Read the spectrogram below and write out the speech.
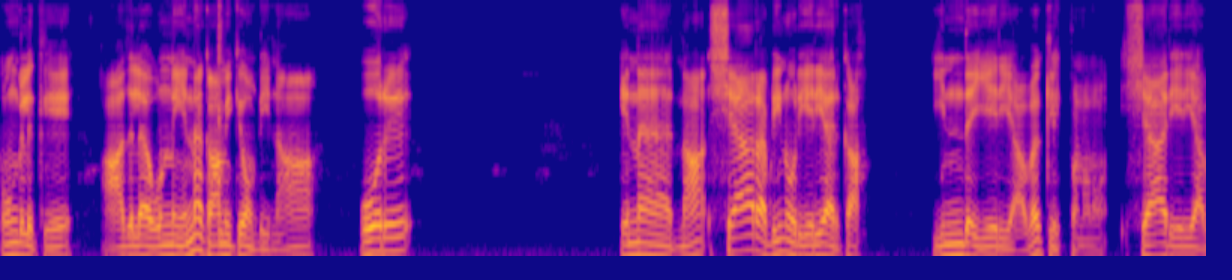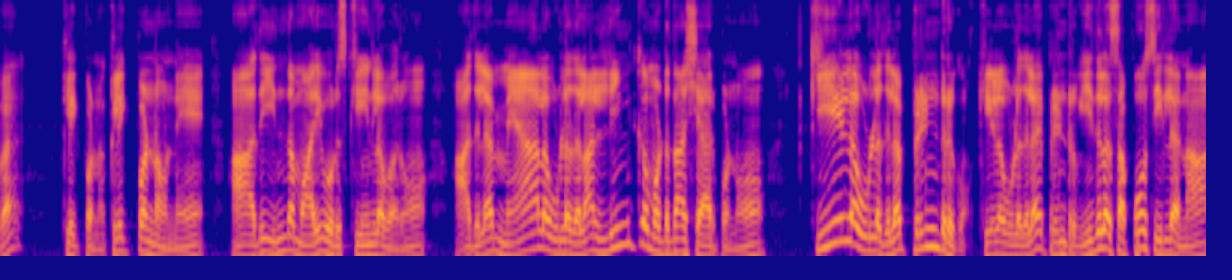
உங்களுக்கு அதில் ஒன்று என்ன காமிக்கும் அப்படின்னா ஒரு என்னன்னா ஷேர் அப்படின்னு ஒரு ஏரியா இருக்கா? இந்த ஏரியாவை கிளிக் பண்ணணும். ஷேர் ஏரியாவை கிளிக் பண்ணணும். கிளிக் பண்ணோடனே அது இந்த மாதிரி ஒரு ஸ்க்ரீனில் வரும். அதில் மேலே உள்ளதெல்லாம் லிங்க்கை மட்டும்தான் ஷேர் பண்ணும். கீழே உள்ளதில் பிரிண்ட் இருக்கும். கீழே உள்ளதில் பிரிண்ட் இருக்கும். இதில் சப்போஸ் இல்லைன்னா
